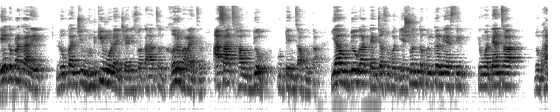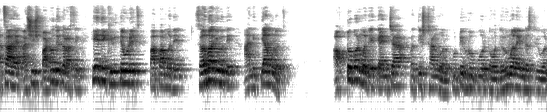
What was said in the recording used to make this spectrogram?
एक प्रकारे लोकांची मुंडकी मोडायची आणि स्वतःचं घर भरायचं असाच हा उद्योग कुटेंचा होता. या उद्योगात त्यांच्यासोबत यशवंत कुलकर्णी असतील किंवा त्यांचा जो भाचा आहे आशिष पाटोदेकर असेल हे देखील तेवढेच पापामध्ये सहभागी होते आणि त्यामुळंच ऑक्टोबरमध्ये त्यांच्या प्रतिष्ठानवर कुटे ग्रुपवर किंवा तिरुमाला इंडस्ट्रीवर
